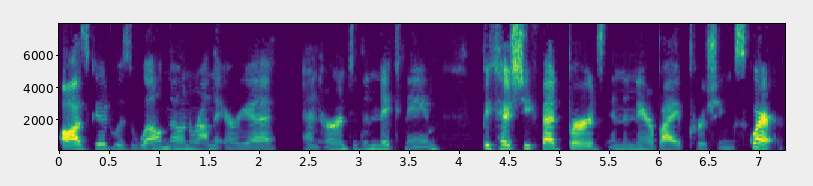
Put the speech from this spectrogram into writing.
Osgood was well known around the area and earned the nickname because she fed birds in the nearby Pershing Square.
